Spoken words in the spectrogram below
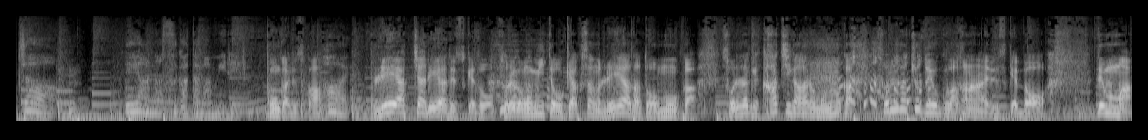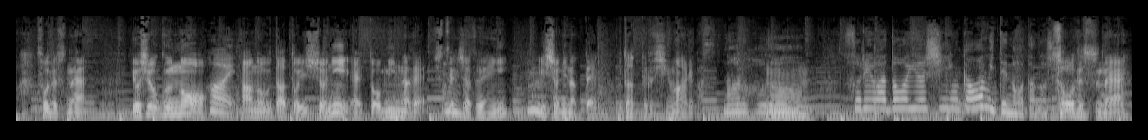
じゃあ、うんレアな姿が見れる。今回ですか、はい。レアっちゃレアですけどそれを見てお客さんがレアだと思うかそれだけ価値があるものかそれがちょっとよくわからないですけどでもまあそうですね。吉尾君の,、はい。あの歌と一緒に、えっと、みんなで出演者全員うん。一緒になって歌ってるシーンはあります。なるほど、うん。それはどういうシーンかは見てのお楽しみ。そうですね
